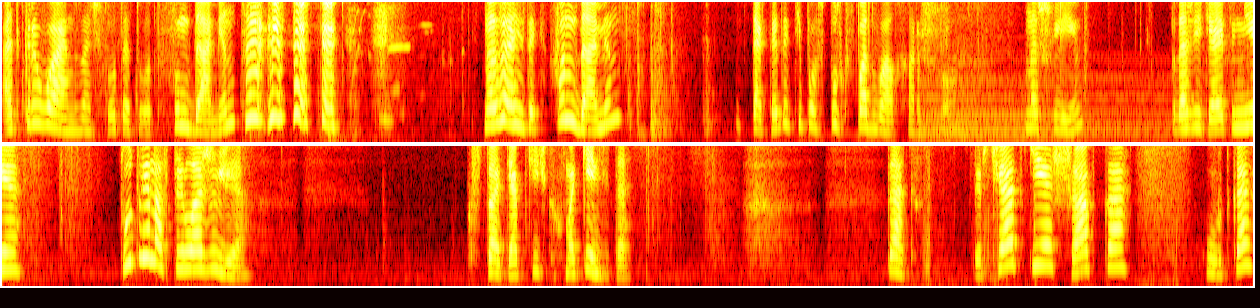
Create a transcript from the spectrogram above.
Открываем, значит, вот это вот фундамент. Название это фундамент. Так, это типа спуск в подвал, хорошо. Нашли. Подождите, а это не... Тут ли нас приложили? Кстати, о птичках Маккензи-то. Так, перчатки, шапка, куртка.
